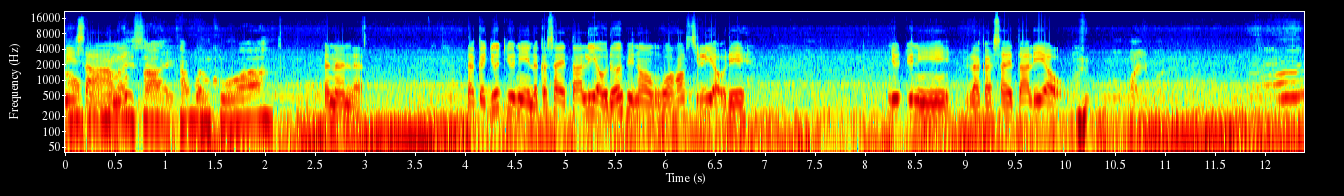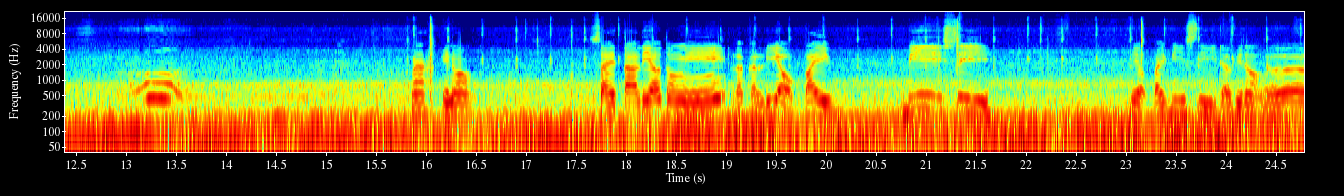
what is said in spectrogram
B3 เอาพวงมาลัยซ้ายครับ เบื้องขวาก็นั่นแหละ แล้วก็หยุดอยู่นี่แล้วก็ใส่ตาเลี้ยวเด้อพี่น้องเพราะเฮาสิเลี้ยวเด้หยุดอยู่นี่แล้วก็ใส่ตาเลี้ยวบ่ไปบ่ไป นะพี่น้องใส่ตาเลี้ยวตรงนี้แล้วก็เลี้ยวไป B4 เลี้ยวไป B4 เด้อพี่น้องเด้อ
